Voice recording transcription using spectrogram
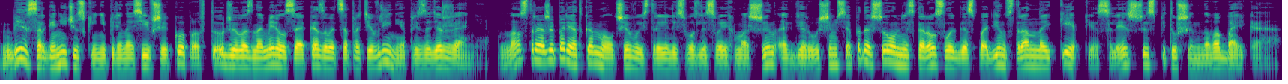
Бес, органически не переносивший копов, тут же вознамерился оказывать сопротивление при задержании. Но стражи порядка молча выстроились возле своих машин, а к дерущимся подошел низкорослый господин в странной кепке, слезший с петушинного байка.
